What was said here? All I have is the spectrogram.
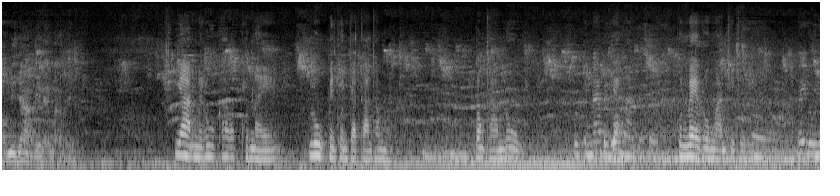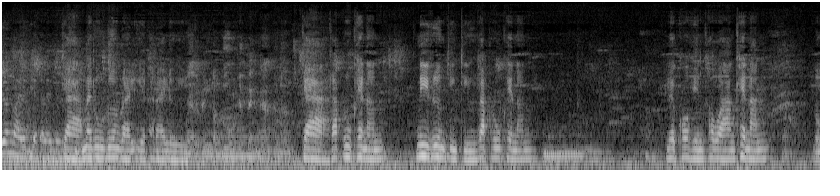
เขามีญาติมีอะไรมาไหมญาติไม่รู้เขาคนไหน ลูกเป็นคนจัดการทั้งหมด ต้องถามลูกคือคุณแม่ไปร่วมงานเฉยคุณแม่รวมงานเฉยๆเออไม่รู้เรื่องรายละเอียดอะไรเลยๆจ้าไม่รู้เรื่องรายละเอียดอะไรเลยแม่ก็ถึงรับรู้จะแต่งงานเท่านั้นจ้ารับรู้แค่นั้น นี่เรื่องจริง ๆ รับรู้แค่นั้น แล้วก็เห็นเขาวางแค่นั้นครับแล้ว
